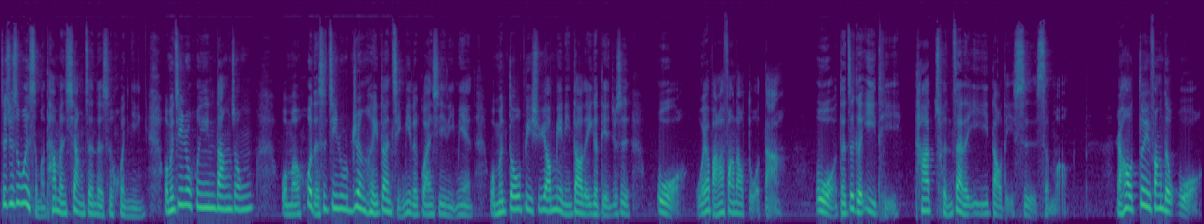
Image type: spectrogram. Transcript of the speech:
这就是为什么他们象征的是婚姻。我们进入婚姻当中，我们或者是进入任何一段紧密的关系里面，我们都必须要面临到的一个点，就是我我要把它放到多大？我的这个议题它存在的意义到底是什么？然后对方的我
